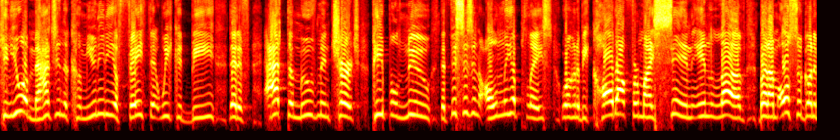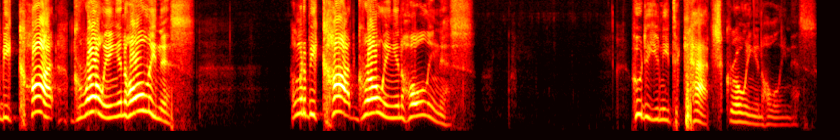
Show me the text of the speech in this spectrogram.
Can you imagine the community of faith that we could be? That if at the movement church, people knew that this isn't only a place where I'm going to be called out for my sin in love, but I'm also going to be caught growing in holiness. I'm going to be caught growing in holiness. Who do you need to catch growing in holiness?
